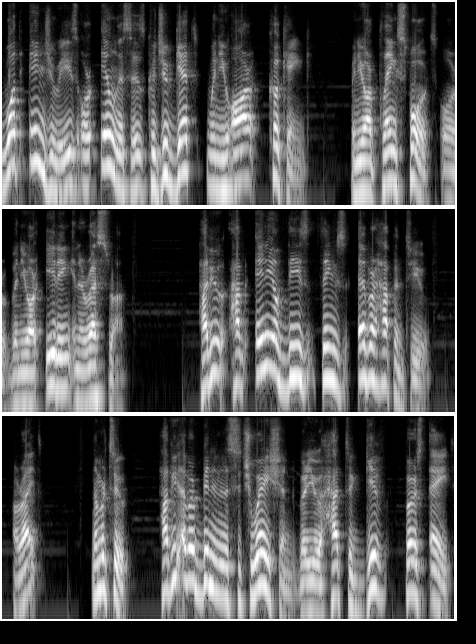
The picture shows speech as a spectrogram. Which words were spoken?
what injuries or illnesses could you get when you are cooking, when you are playing sports, or when you are eating in a restaurant? Have you have any of these things ever happened to you? All right? Number 2. Have you ever been in a situation where you had to give first aid?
